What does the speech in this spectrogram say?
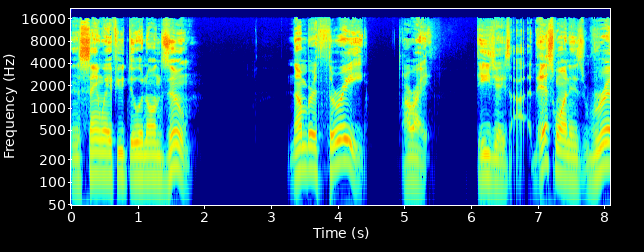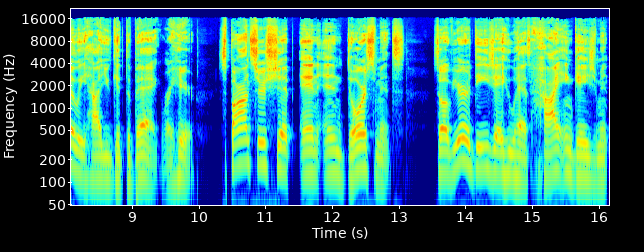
in the same way if you do it on Zoom. Number 3. All right. DJs, uh, this one is really how you get the bag right here. Sponsorship and endorsements. So if you're a DJ who has high engagement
